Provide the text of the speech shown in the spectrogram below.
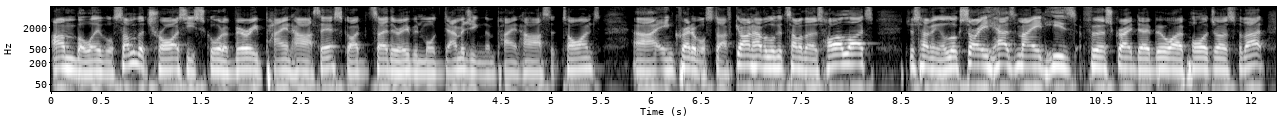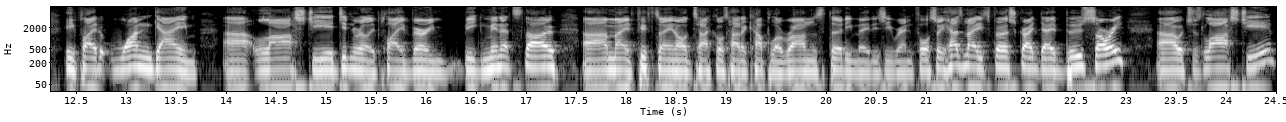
unbelievable. Some of the tries he scored are very Payne Haas esque. I'd say they're even more damaging than Payne Haas at times. Uh, incredible stuff. Go and have a look at some of those highlights. Just having a look. Sorry, he has made his first grade debut. I apologise for that. He played one game uh, last year. Didn't really play very big minutes though. Uh, made 15 odd tackles, had a couple of runs, 30 metres he ran for. So he has made his first grade debut, sorry, uh, which was last year,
